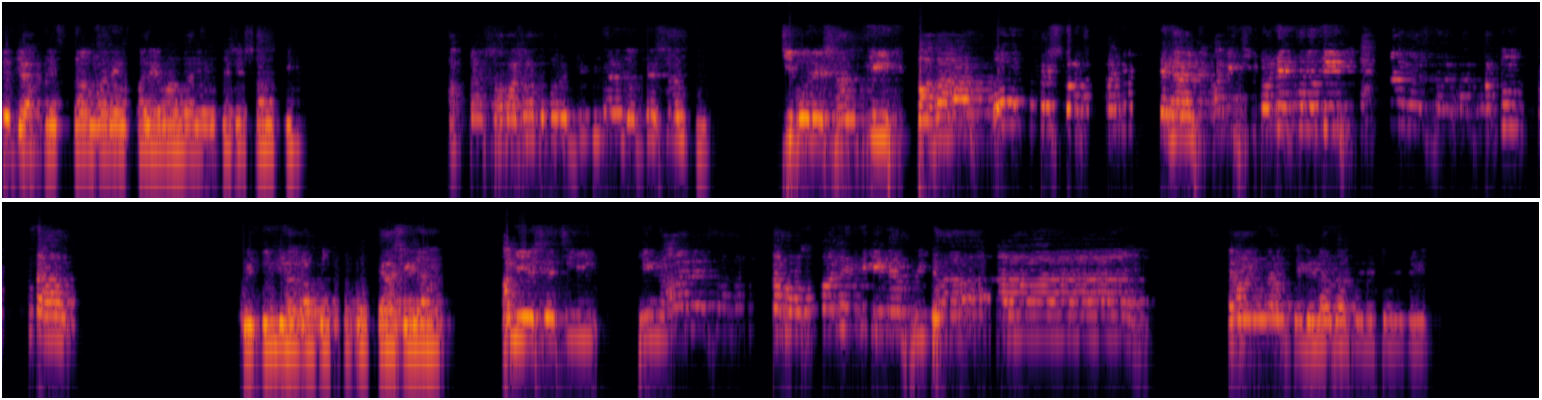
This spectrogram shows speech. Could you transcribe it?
যদি আপনি ইসলাম মানেন কলেমা মানেন দেশে শান্তি আপনার সভাসদ দিনদের মধ্যে শান্তি জীবনে শান্তি বাবা ও আমি জীবনে কোনোদিন। আমি দুনিয়ার রাজত্ব করতে আসি না। আমি এসেছি কিনারে জাহান্নাম থেকে নাজাতের জন্য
